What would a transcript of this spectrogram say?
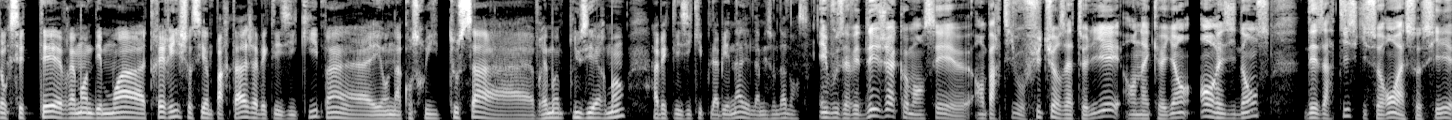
Donc c'était vraiment des mois très riches aussi en partage avec les équipes hein, et on a construit tout ça euh, vraiment plusieurs avec les équipes de la Biennale et de la Maison de la Danse. Et vous avez déjà commencé euh, en partie vos futurs ateliers en accueillant en résidence des artistes qui seront associés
